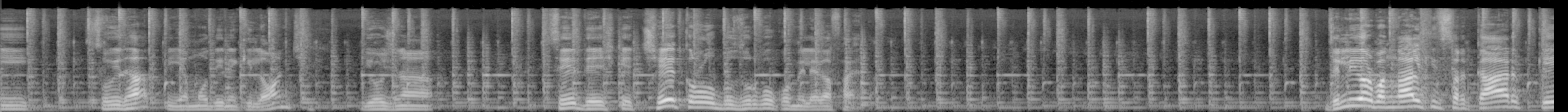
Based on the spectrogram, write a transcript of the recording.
की सुविधा पीएम मोदी ने की लॉन्च। योजना से देश के छह करोड़ बुज़ुर्गों को मिलेगा फ़ायदा। दिल्ली और बंगाल की सरकार के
